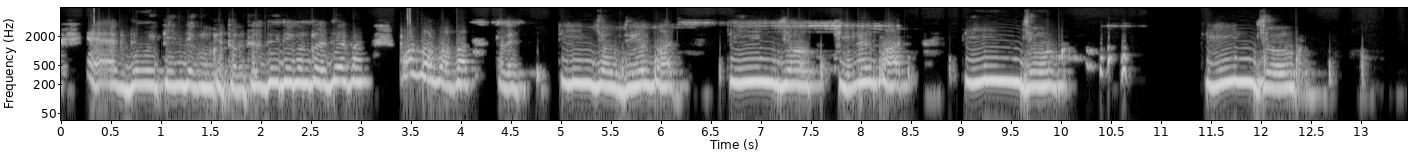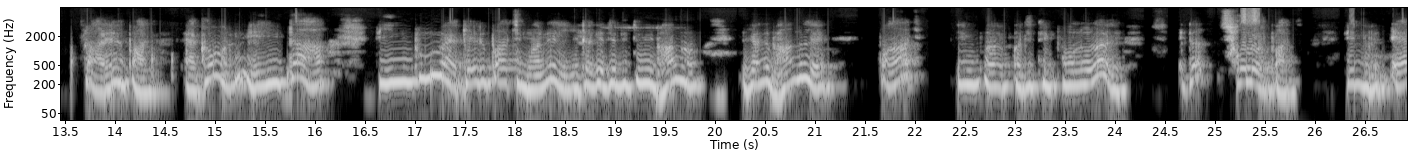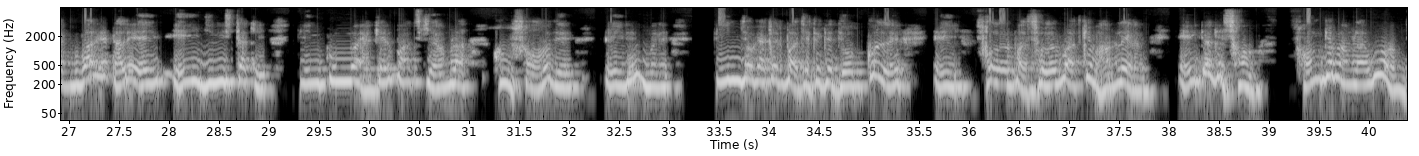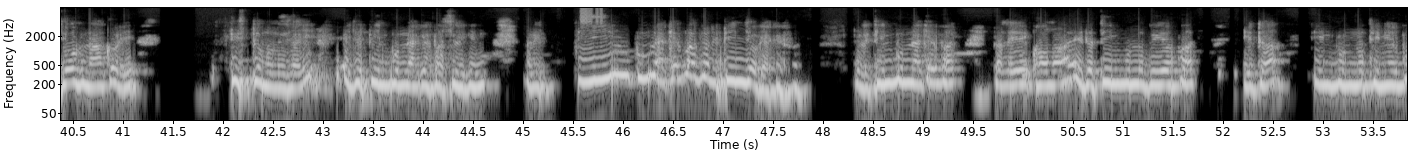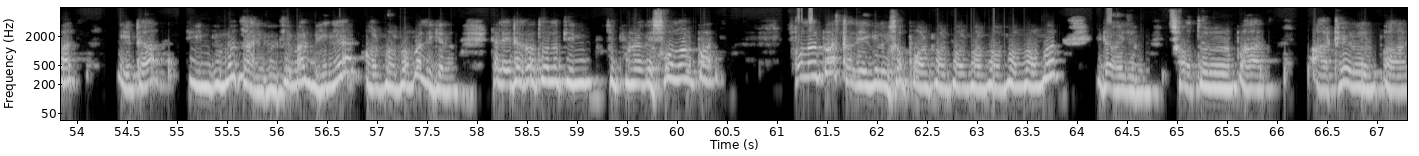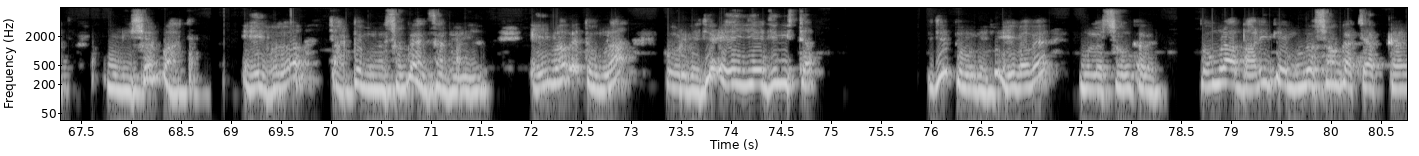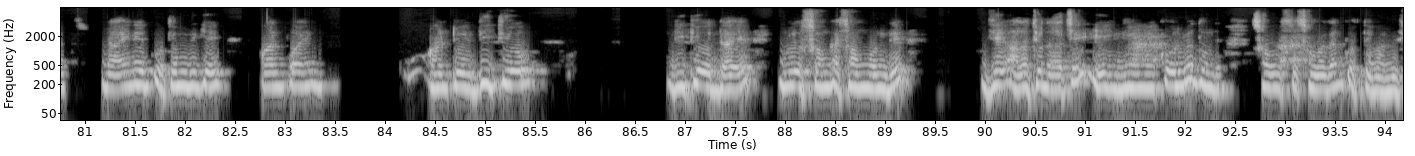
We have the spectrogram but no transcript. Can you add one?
এক, দুই, তিন দিয়ে গুণ করতে হবে। তাহলে দুই দিয়ে গুণ করে দুইয়ের পাঁচ, পর পর তাহলে তিন যোগ দুইয়ের পাঁচ, তিন যোগ তিনের পাঁচ, তিন যোগ তিন যোগ চারের পাঁচ। এখন এইটা তিন পূর্ণ একের পাঁচ মানে এটাকে যদি তুমি ভাঙো, এখানে ভাঙলে পাঁচ পনেরো, এটা ষোলোর পাঁচ। একবারে তাহলে এই এই জিনিসটাকে তিন পূর্ণ একের পাঁচ পাঁচকে আমরা খুব সহজে এই মানে তিন যোগ একের পাঁচ এটাকে যোগ করলে এই ষোলোর পাঁচ, ষোলোর পাঁচকে ভাঙলে এইটাকে সংক্ষেপে আমরা যোগ না করে সিস্টেম অনুযায়ী এই যে তিন পূর্ণ একের পাঁচ লিখে। মানে তিন পূর্ণ একের পাঁচ মানে তিন যোগ একের পাঁচ তাহলে তিন পূর্ণ একের পাঁচ, তাহলে কমা এটা তিন পূর্ণ দুইয়ের পাঁচ, এটা তিন পূর্ণ তিনের পাঁচ এটা তিন পূর্ণ চারের পাঁচ এবার ভেঙে অল্প অল্প অল্প লিখে দাও তাহলে এটা কত হলো? তিন পনেরো ষোলোর পাঁচ। ষোলোর পাঁচ, তাহলে এগুলো সব পর পর পর পর পর পর পর পর এটা হয়ে যাবে। সতেরোর পাঁচ আঠেরোর পাঁচ উনিশের পাঁচ। এই হলো চারটে মূলের সঙ্গে অ্যান্সার বেরিয়ে যাবে এইভাবে তোমরা করবে যে এই যে জিনিসটা যে তুমি এইভাবে মূলের সংখ্যা তোমরা বাড়িতে মূলের সংখ্যা চ্যাপ্টার নাইনের প্রথম দিকে ওয়ান পয়েন্ট দ্বিতীয় দ্বিতীয় অধ্যায়ে মূল সংখ্যা সম্বন্ধে যে আলোচনা আছে, এই নিয়মে করবে, তুমি সমস্ত সমাধান করতে পারবে।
